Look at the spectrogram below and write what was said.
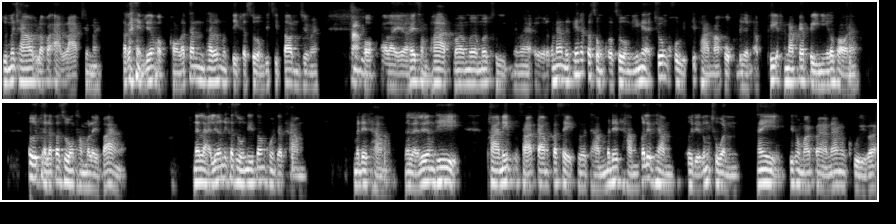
คือเมื่อเช้าเราก็อ่านลากใช่ไหมแล้วก็เห็นเรื่องของของรัฐท่านท่านรัฐมนตรีกระทรวงดิจิตอลใช่ไหมครับบอกอะไรให้สัมภาษณ์เมื่อเมื่อเมื่อคืนใช่ไหมเออแล้วก็นั่งนึกเอ๊ะแล้วกระทรวงกระทรวงนี้เนี่ยช่วงโควิดที่ผ่านมาหกเดือนอะที่นับแค่ปีนี้ก็พอนะเออ แต่ละกระทรวงทำอะไรบ้าง ในหลายเรื่องที่กระทรวงนี้ต้องควรจะทำไม่ได้ทำในหลายเรื่องที่พาณิชย์อุตสาหกรรมเกษตรควรจะทำไม่ได้ทำก็เลยพยายามเออเดี๋ยวต้องชวน ให้พี่โทมัสมานั่งคุยว่า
